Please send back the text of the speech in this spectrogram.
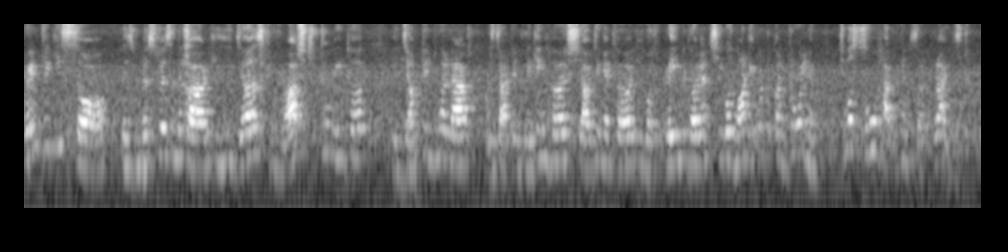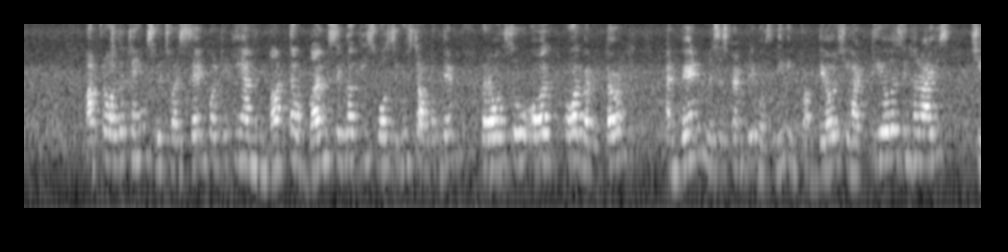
when Tricky saw his mistress in the car, he just rushed to meet her. He jumped into her lap. He started licking her, shouting at her. He was playing with her and she was not able to control him. She was so happy and surprised. After all the things which were said for Tricky and not a one single piece was used out of them, but also all, all were returned. And when Mrs. Pumphrey was leaving from there, she had tears in her eyes she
